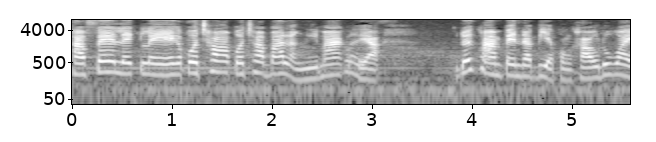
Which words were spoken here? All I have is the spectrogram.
คาเฟ่เล็กๆกับโปชอบโปชอบบ้านหลังนี้มากเลยอะ ด้วยความเป็นระเบียบของเขาด้วย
